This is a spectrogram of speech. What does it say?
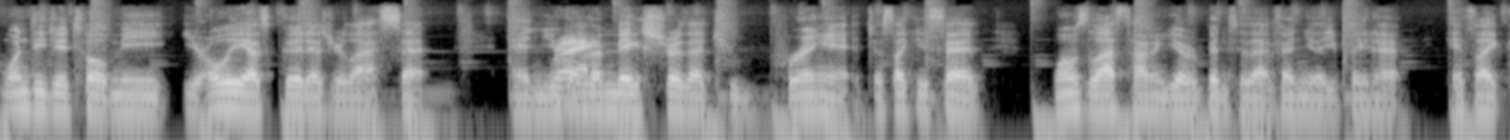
one DJ told me you're only as good as your last set and you right. got to make sure that you bring it. Just like you said, when was the last time you ever been to that venue that you played at? It's like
